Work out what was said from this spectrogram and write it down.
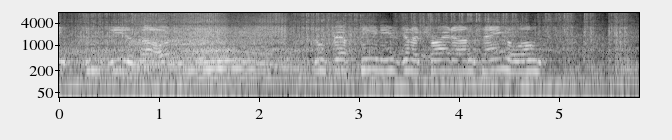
Think 2Z is out. 215, he's gonna try to untangle him.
